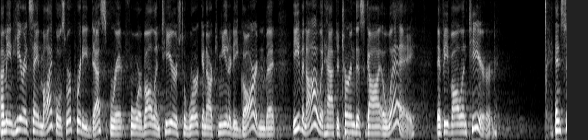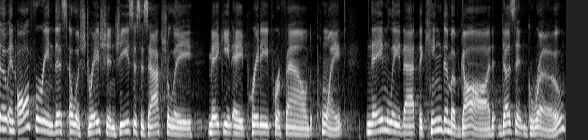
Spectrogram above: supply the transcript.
I mean, here at St. Michael's, we're pretty desperate for volunteers to work in our community garden, but even I would have to turn this guy away if he volunteered. And so, in offering this illustration, Jesus is actually making a pretty profound point, namely that the kingdom of God doesn't grow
